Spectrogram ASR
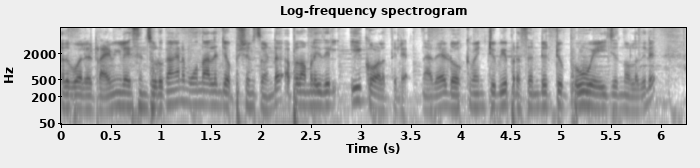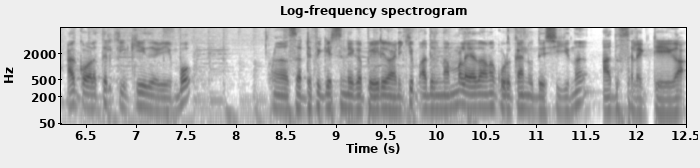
അതുപോലെ ഡ്രൈവിംഗ് ലൈസൻസ് കൊടുക്കാം അങ്ങനെ മൂന്നാലഞ്ച് ഓപ്ഷൻസ് ഉണ്ട്. അപ്പോൾ നമ്മൾ ഇതിൽ ഈ കോളത്തിൽ അതായത് document to be present to prove age എന്നുള്ളതിൽ ആ കോളത്തിൽ ക്ലിക്ക് ചെയ്ത് കഴിയുമ്പോൾ സർട്ടിഫിക്കറ്റ്സിന്റെയൊക്കെ പേര് കാണിക്കും. അതിൽ നമ്മൾ ഏതാണ് കൊടുക്കാൻ ഉദ്ദേശിക്കുന്നത് അത് സെലക്ട് ചെയ്യുക.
